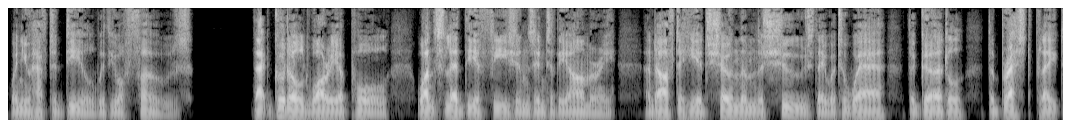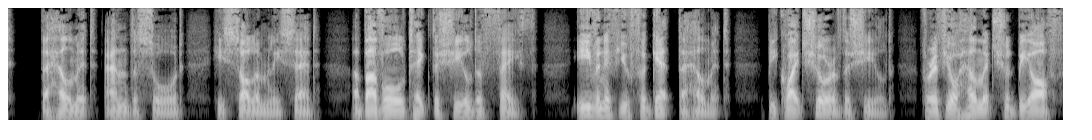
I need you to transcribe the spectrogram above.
when you have to deal with your foes. That good old warrior Paul once led the Ephesians into the armory, and after he had shown them the shoes they were to wear, the girdle, the breastplate, the helmet, and the sword, he solemnly said, Above all take the shield of faith. Even if you forget the helmet, be quite sure of the shield, for if your helmet should be off,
